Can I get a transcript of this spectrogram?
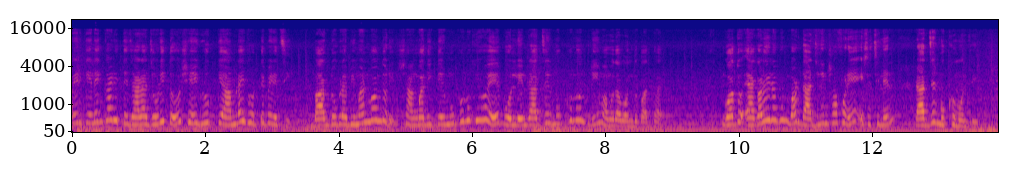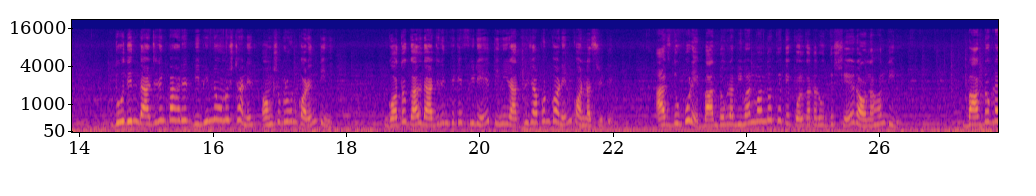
ট্যাবের কেলেঙ্কারিতে যারা জড়িত, সেই গ্রুপকে আমরাই ধরতে পেরেছি। বাগডোগরা বিমানবন্দরে সাংবাদিকদের মুখোমুখি হয়ে বললেন রাজ্যের মুখ্যমন্ত্রী মমতা বন্দ্যোপাধ্যায়। গত এগারোই নভেম্বর দার্জিলিং সফরে এসেছিলেন রাজ্যের মুখ্যমন্ত্রী। দুদিন দার্জিলিং পাহাড়ের বিভিন্ন অনুষ্ঠানে অংশগ্রহণ করেন তিনি। গতকাল দার্জিলিং থেকে ফিরে তিনি রাত্রি যাপন করেন কন্যাশ্রীতে। আজ দুপুরে বাগডোগরা বিমানবন্দর থেকে কলকাতার উদ্দেশ্যে রওনা হন তিনি। বাগডোগরা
